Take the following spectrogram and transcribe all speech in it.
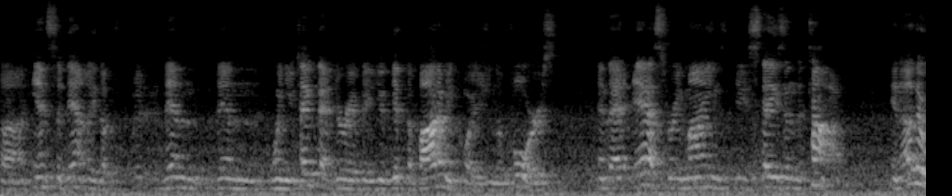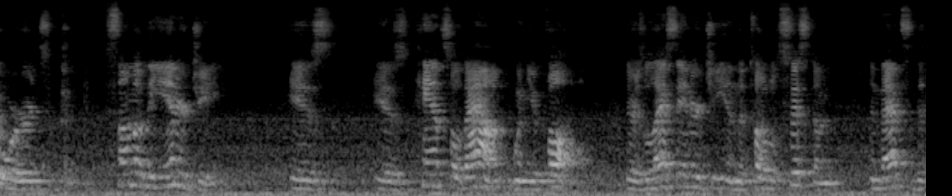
uh, incidentally, the, then, then when you take that derivative, you get the bottom equation, the force, and that s remains, stays in the top. In other words, some of the energy is, is canceled out when you fall there's less energy in the total system, and that's the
